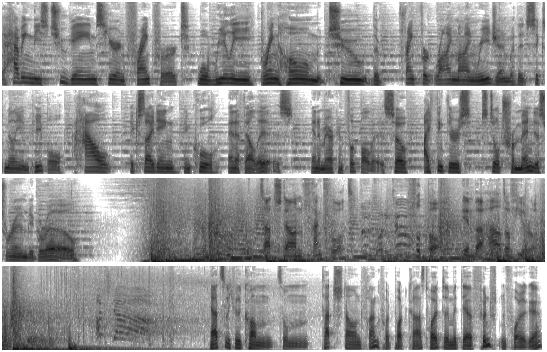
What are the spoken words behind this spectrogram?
having these two games here in Frankfurt will really bring home to the Frankfurt Rhine Main region with its 6 million people how exciting and cool NFL is and American football is. So I think there's still tremendous room to grow. Touchdown Frankfurt. Football in the heart of Europe. Herzlich willkommen zum Touchdown Frankfurt Podcast. Heute mit der fünften Folge.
